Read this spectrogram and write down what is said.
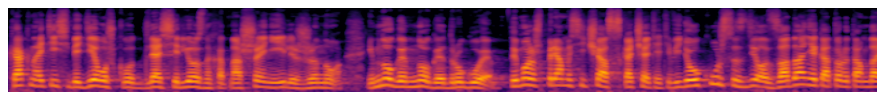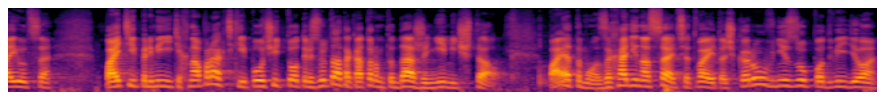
Как найти себе девушку для серьезных отношений или жену. И многое-многое другое. Ты можешь прямо сейчас скачать эти видеокурсы, сделать задания, которые там даются, пойти применить их на практике и получить тот результат, о котором ты даже не мечтал. Поэтому заходи на сайт всетвои.ру, внизу под видео,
